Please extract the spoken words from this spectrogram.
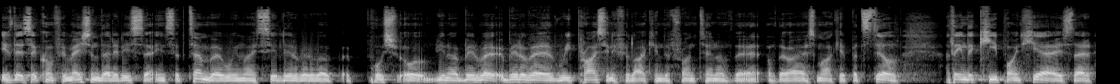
if there's a confirmation that it is uh, in September, we might see a little bit of a, push or, you know, a bit of a, a, bit of a repricing, if you like, in the front end of the, of the IS market. But still, I think the key point here is that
